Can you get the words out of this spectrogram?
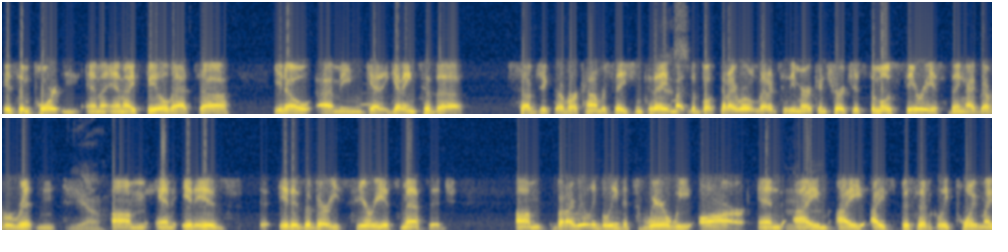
it's important, and and I feel that uh, you know, I mean, get, getting to the subject of our conversation today, yes. my, the book that I wrote, "Letter to the American Church," it's the most serious thing I've ever written. Yeah. Um, and it is it is a very serious message. Um, but I really believe it's where we are, and mm-hmm. I, I I specifically point my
